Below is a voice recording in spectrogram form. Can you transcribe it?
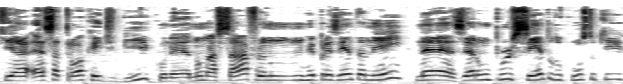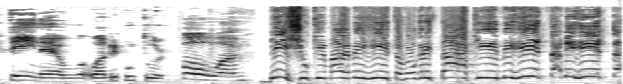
que a, essa troca aí de bico, né, numa safra não, não representa nem, né, 0,1% do custo que tem, né, o, o, agricultor. Boa. Bicho que mais me irrita, vou gritar aqui, me irrita, me irrita!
